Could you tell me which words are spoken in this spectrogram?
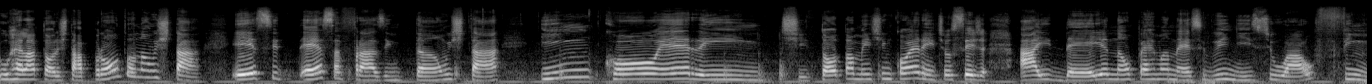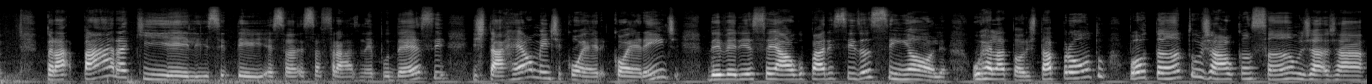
o relatório está pronto ou não está? Esse, essa frase, então, está incoerente, totalmente incoerente, ou seja, a ideia não permanece do início ao fim. Pra, para que ele ter essa, essa frase, né, pudesse estar realmente coer, coerente, deveria ser algo parecido assim, olha, o relatório está pronto, portanto, já alcançamos, já, já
